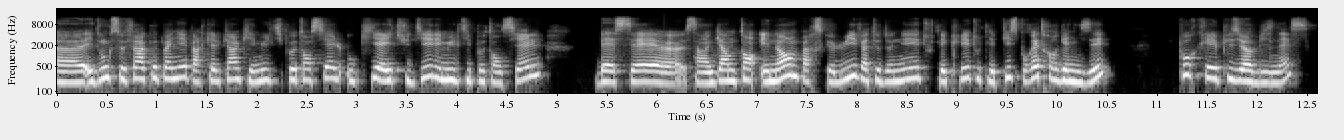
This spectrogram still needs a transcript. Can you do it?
Euh, et donc se faire accompagner par quelqu'un qui est multipotentiel ou qui a étudié les multipotentiels, ben, c'est un gain de temps énorme parce que lui va te donner toutes les clés, toutes les pistes pour être organisé, pour créer plusieurs business.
